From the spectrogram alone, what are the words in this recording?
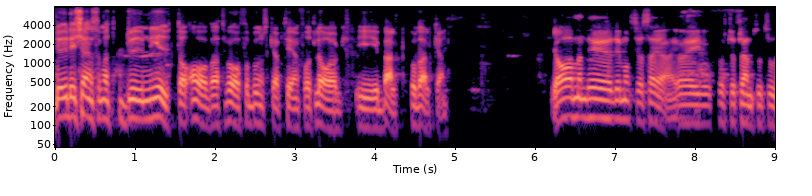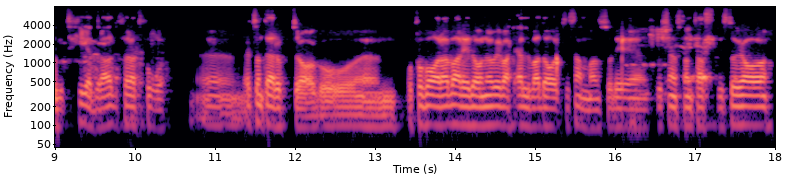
Du, det känns som att du njuter av att vara förbundskapten för ett lag i Balk, på Balkan. Ja, men det, det, måste jag säga. Jag är ju först och främst otroligt hedrad för att få eh, Eh, ett sånt här uppdrag och, ehm, och få vara varje dag. Nu har vi varit 11 dagar tillsammans och det, det känns fantastiskt. Och jag,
